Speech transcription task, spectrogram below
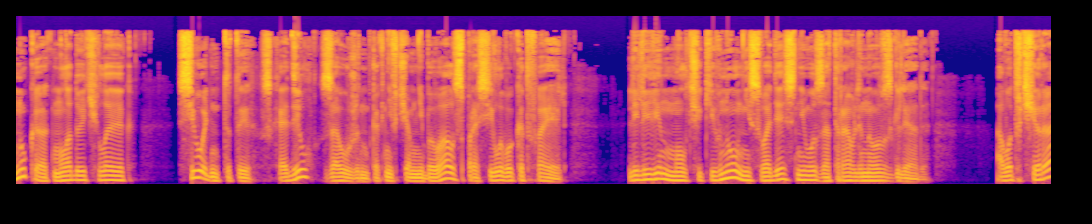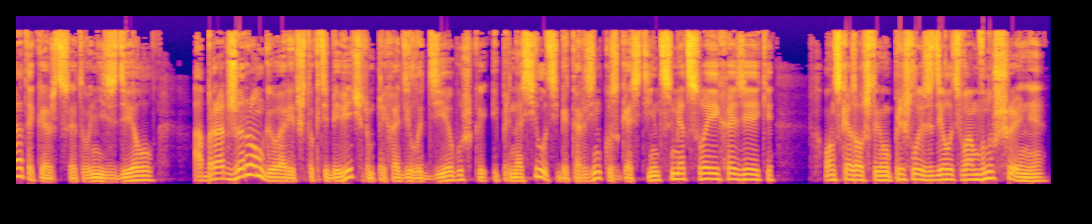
«Ну как, молодой человек, сегодня-то ты сходил за ужином, как ни в чем не бывало?» — спросил его Катфаэль. Лилевин молча кивнул, не сводя с него затравленного взгляда. А вот вчера ты, кажется, этого не сделал. А брат Жером говорит, что к тебе вечером приходила девушка и приносила тебе корзинку с гостинцами от своей хозяйки. Он сказал, что ему пришлось сделать вам внушение.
